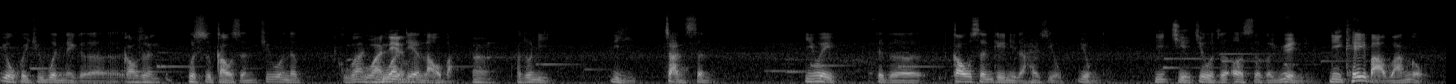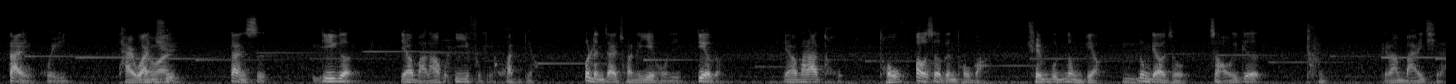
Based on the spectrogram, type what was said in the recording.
又回去问那个高僧，不是高僧，去问那古玩古玩店老板，嗯，他说你你战胜了，因为这个高僧给你的还是有用的，你解救了这二十二个怨灵，你可以把玩偶带回台湾去，但是第一个你要把他衣服给换掉，不能再穿那艳红衣。第二个，你要把他头头二十二根头发全部弄掉，弄掉之后找一个土给它埋起来，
